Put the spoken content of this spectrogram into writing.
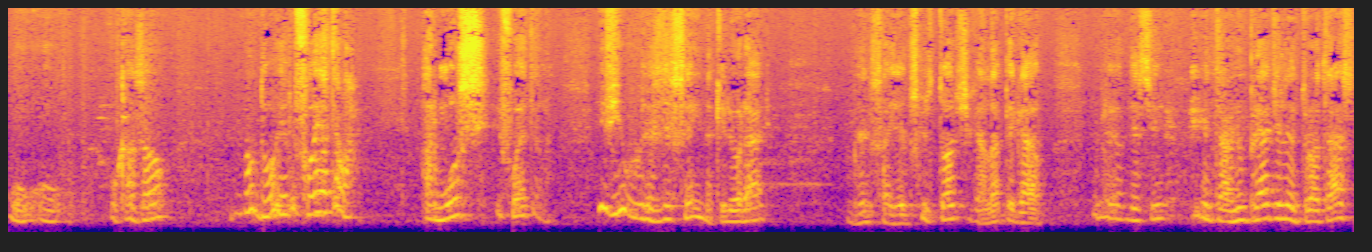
o, o, o casal, mandou, ele foi até lá. Armou-se e foi até lá. E viu eles descerem naquele horário. Ele saía do escritório, chegava lá, pegava. Descer, entraram num prédio, ele entrou atrás,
